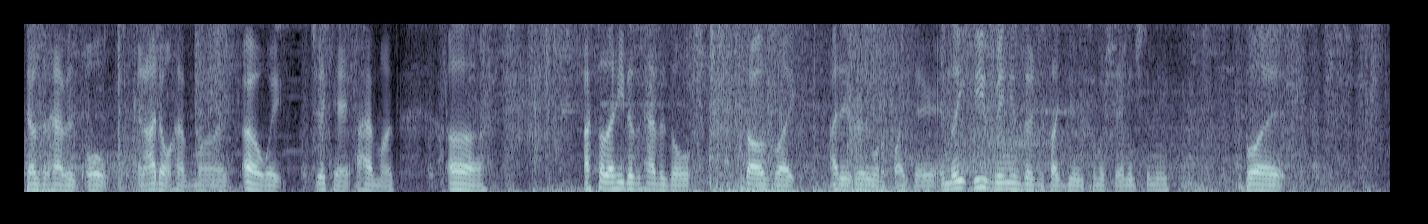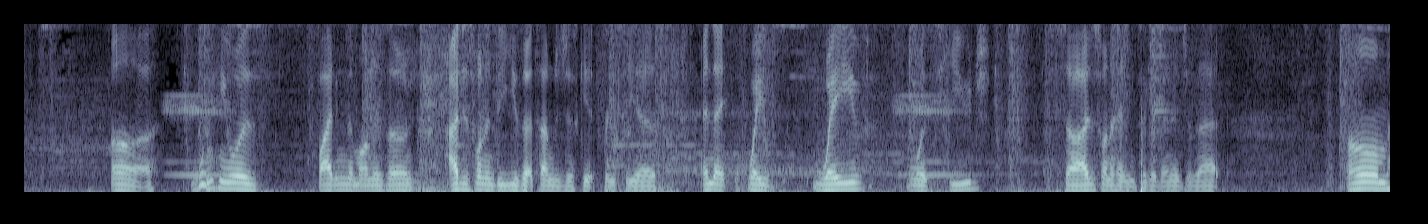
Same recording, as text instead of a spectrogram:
doesn't have his ult, and I don't have mine. Oh, wait, JK, I have mine. Uh, I saw that he doesn't have his ult, so I was like, I didn't really want to fight there. And these minions are just like doing so much damage to me. But uh, when he was fighting them on his own, I just wanted to use that time to just get free CS. And that wave wave was huge. So I just went ahead and took advantage of that. Um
